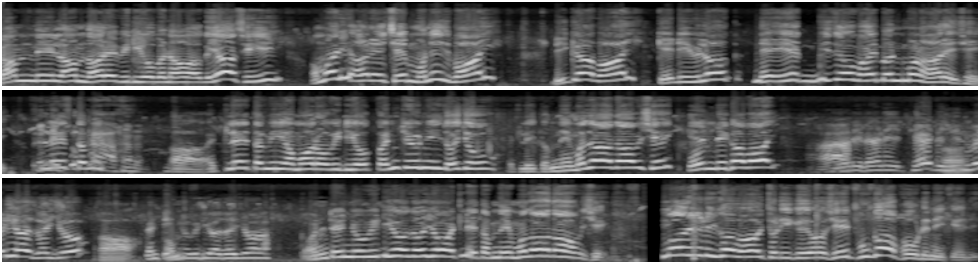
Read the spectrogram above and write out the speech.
ગામની લામધારે વીડિયો બનાવવા ગયા છીએ. અમારી હારે છે મનીષભાઈ ડીગાભાઈ કેડી વ્લોગ ને એક બીજો ભાઈબંધ પણ હારે છે. એટલે તમે હા એટલે તમે અમારો વીડિયો કન્ટિન્યુ જોજો. એટલે તમને મજા જ આવશે. કેમ ડીગાભાઈ? રેડી રેડી ઠેઠ વિડિયો જોઈજો. હા. કન્ટિન્યુ વિડિયો જોઈજો. કન્ટિન્યુ વિડિયો જોઈજો એટલે તમને મજા તો આવશે. મારી ડીગો ભાવ ચડી ગયો છે ફુગા ફોડ નીકળી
